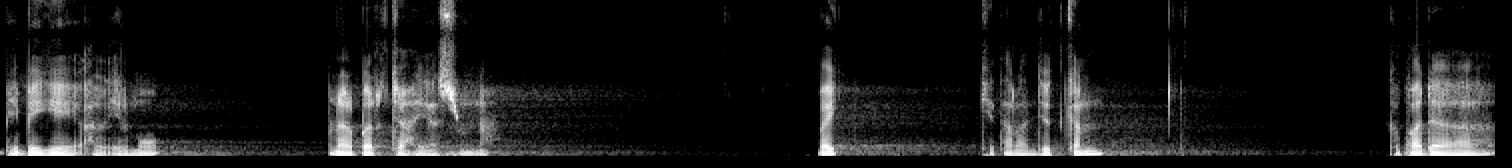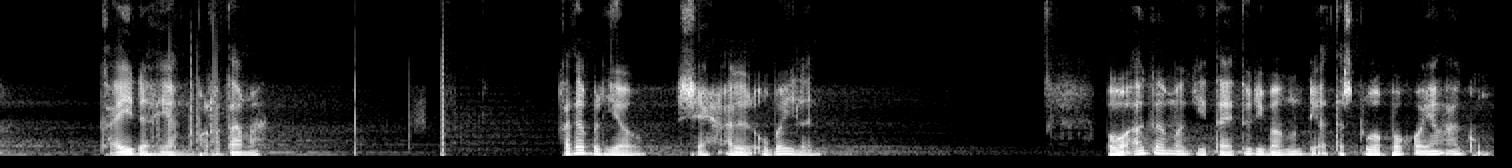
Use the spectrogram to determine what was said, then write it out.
BBG Al-Ilmu Menebar Cahaya Sunnah Baik, kita lanjutkan kepada kaidah yang pertama. Kata beliau, Syekh Al-Ubailan, bahwa agama kita itu dibangun di atas dua pokok yang agung.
